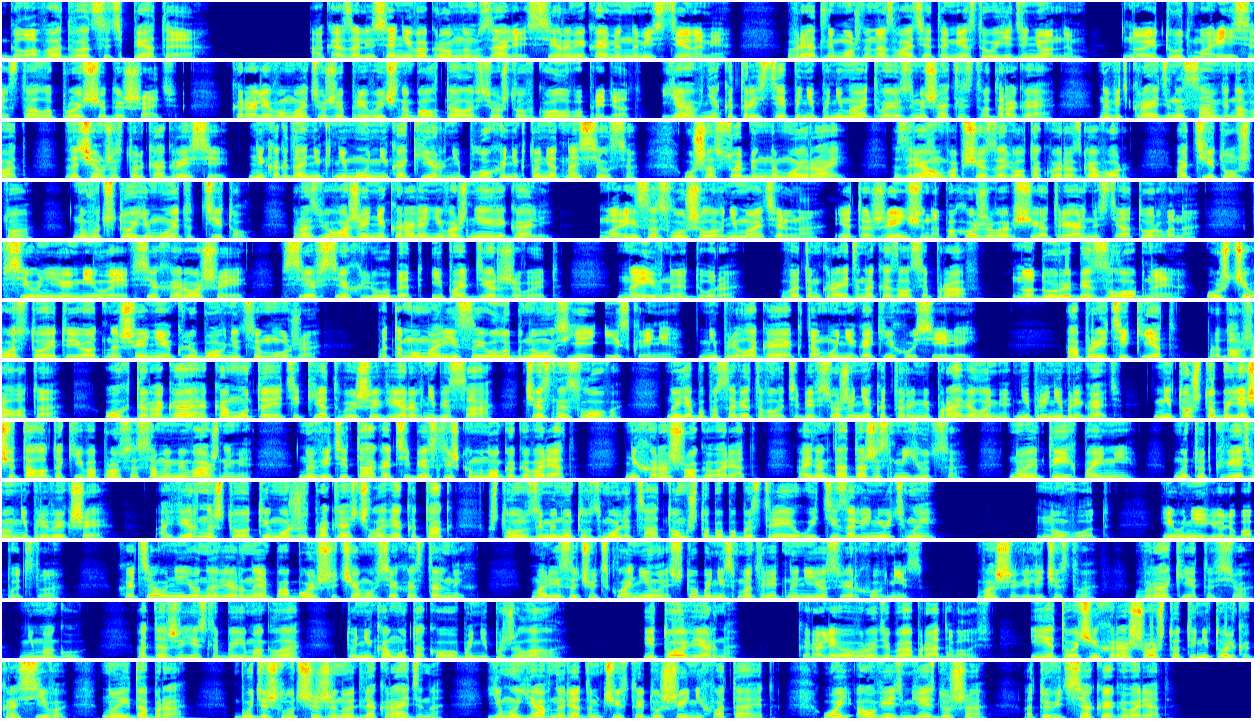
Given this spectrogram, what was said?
Глава 25. Оказались они в огромном зале с серыми каменными стенами. Вряд ли можно назвать это место уединенным. Но и тут Марисе стало проще дышать. Королева-мать уже привычно болтала все, что в голову придет. «Я в некоторой степени понимаю твое замешательство, дорогая. Но ведь Крайден и сам виноват. Зачем же столько агрессии? Никогда ни к нему, ни к Акирне плохо никто не относился. Уж особенно мой рай. Зря он вообще завел такой разговор. А титул что? Ну вот что ему этот титул? Разве уважение короля не важнее регалий? Мариса слушала внимательно. Эта женщина, похоже, вообще от реальности оторвана. Все у нее милые, все хорошие, все всех любят и поддерживают. Наивная дура. В этом Крайден оказался прав. Но дура беззлобная. Уж чего стоит ее отношение к любовнице мужа. Потому Мариса и улыбнулась ей искренне, не прилагая к тому никаких усилий. «А про этикет?» – продолжала та. Ох, дорогая, кому-то этикет выше веры в небеса, честное слово. Но я бы посоветовала тебе все же некоторыми правилами не пренебрегать. Не то чтобы я считала такие вопросы самыми важными, но ведь и так о тебе слишком много говорят. Нехорошо говорят, а иногда даже смеются. Но и ты их пойми, мы тут к ведьмам не привыкшие. А верно, что ты можешь проклясть человека так, что он за минуту взмолится о том, чтобы побыстрее уйти за линию тьмы? Ну вот, и у нее любопытство. Хотя у нее, наверное, побольше, чем у всех остальных. Мариса чуть склонилась, чтобы не смотреть на нее сверху вниз. «Ваше Величество, в раке это все, не могу. А даже если бы и могла, то никому такого бы не пожелала». «И то верно». Королева вроде бы обрадовалась. «И это очень хорошо, что ты не только красива, но и добра. Будешь лучшей женой для Крайдена. Ему явно рядом чистой души не хватает. Ой, а у ведьм есть душа? А то ведь всякое говорят».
